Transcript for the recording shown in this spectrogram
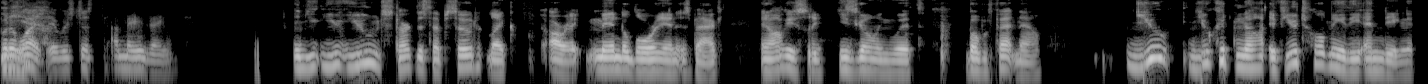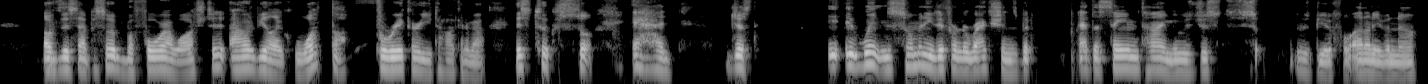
But it Yeah. was. It was just amazing. And you, you you start this episode like, all right, Mandalorian is back, and obviously he's going with Boba Fett now. You you could not if you told me the ending of this episode before I watched it, I would be like, what the frick are you talking about? This took so it had just it, it went in so many different directions, but at the same time, it was just so, it was beautiful. I don't even know.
